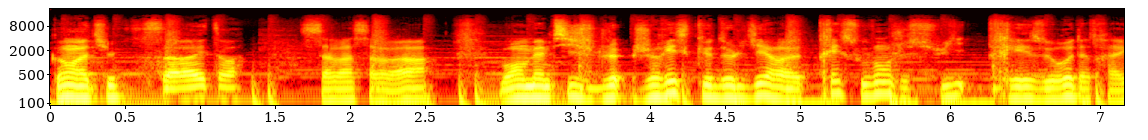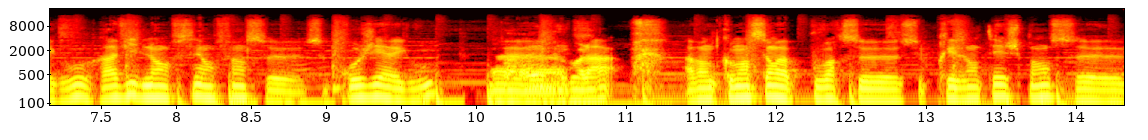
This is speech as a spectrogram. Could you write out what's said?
Comment vas-tu? Ça va et toi? Ça va, ça va. Bon, même si je, je, risque de le dire euh, très souvent, je suis très heureux d'être avec vous, ravi de lancer enfin ce, ce projet avec vous. Euh, voilà. Avant de commencer, on va pouvoir se, se présenter, je pense. Euh,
